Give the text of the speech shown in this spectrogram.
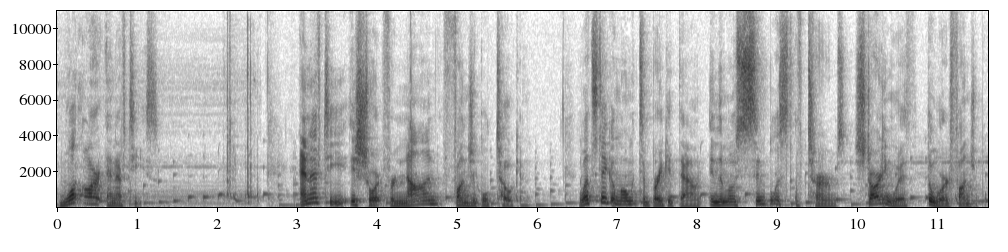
What are NFTs? NFT is short for non-fungible token. Let's take a moment to break it down in the most simplest of terms, starting with the word fungible.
